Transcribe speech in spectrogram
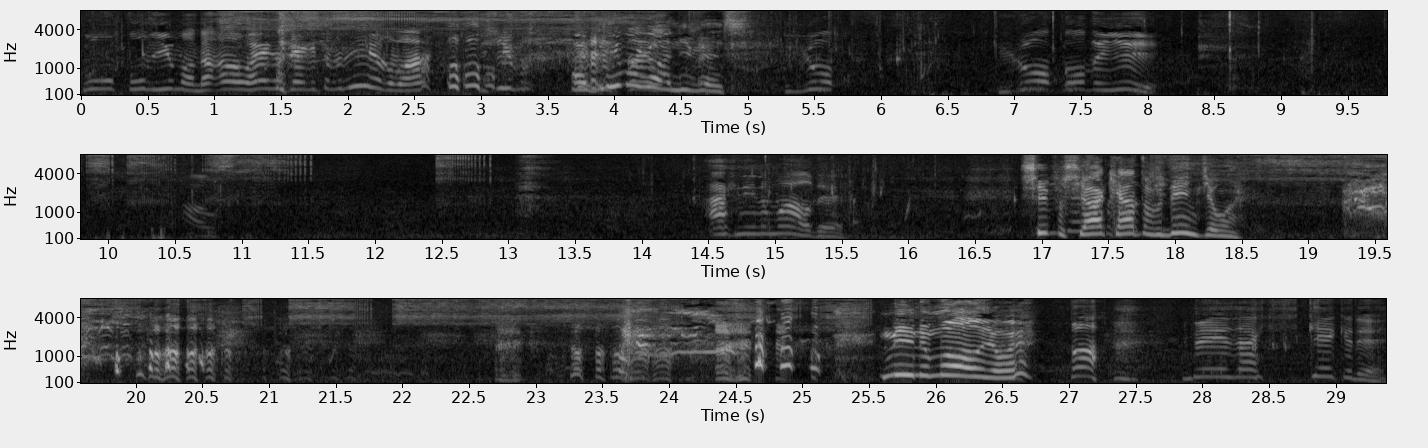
Godverdomme man, de oude hengel zeggen te verduren. Super. Hij blijft maar gaan die vis. God. Godverdomme je. Echt niet normaal dit. Super Sjaak, je had het verdiend jongen. Niet normaal jongen. Dit is echt kikkende.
